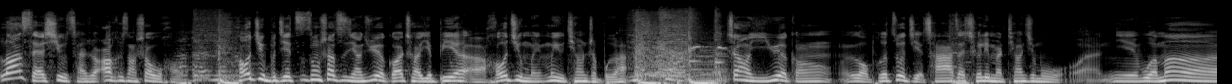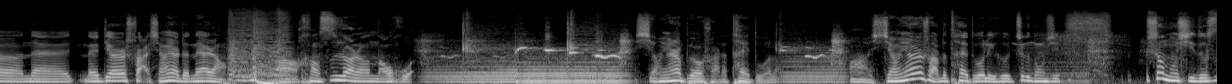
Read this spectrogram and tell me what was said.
狼山秀才说：“二和尚上午好，好久不见，自从上次音乐广场一别啊，好久没没有听直播。上医院跟老婆做检查，在车里面听节目。你我们那那点儿耍心眼的男人啊，很是让人恼火。心眼不要耍的太多了。”啊，心眼耍的太多了以后，这个东西，什么东西都是，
